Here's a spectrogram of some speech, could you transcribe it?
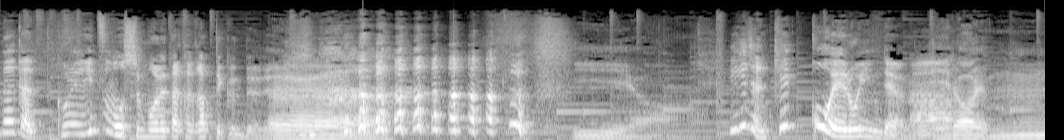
なんか、これいつも下ネタかかってくんだようね。エロいんだよな。エロい。うんん。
